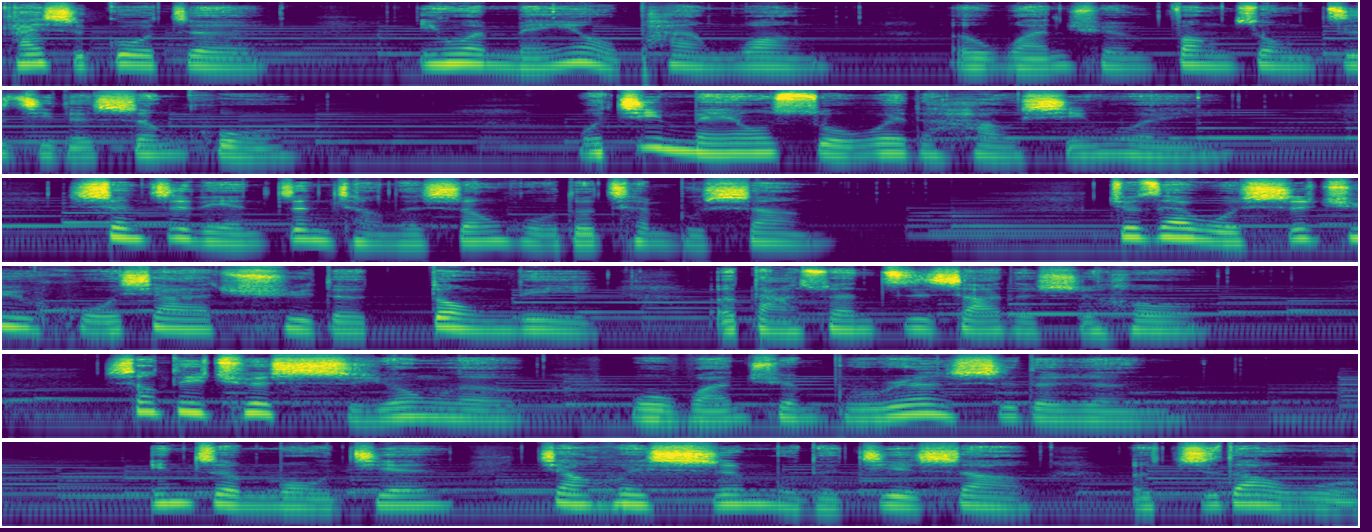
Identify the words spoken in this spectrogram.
开始过着因为没有盼望而完全放纵自己的生活。我既没有所谓的好行为，甚至连正常的生活都称不上。就在我失去活下去的动力，而打算自杀的时候，上帝却使用了。我完全不认识的人，因着某间教会师母的介绍而知道我。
